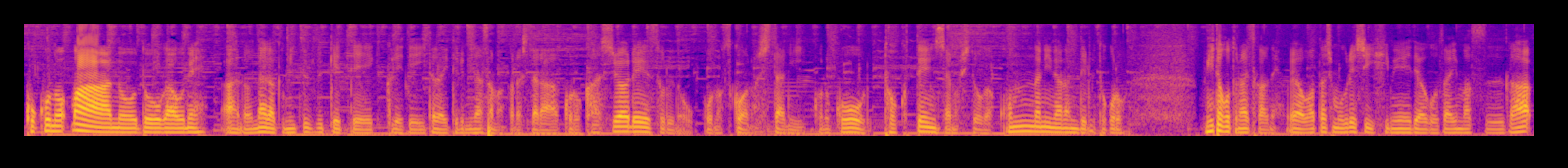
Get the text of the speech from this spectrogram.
ここの、まあ、あの、動画をね、あの、長く見続けてくれていただいている皆様からしたら、この柏レイソルのこのスコアの下に、このゴール、得点者の人がこんなに並んでるところ、見たことないですからね。いや、私も嬉しい悲鳴ではございますが、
